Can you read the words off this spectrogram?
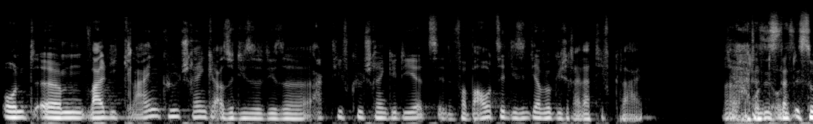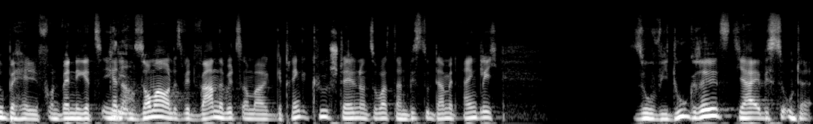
Und ähm, weil die kleinen Kühlschränke, also diese, diese Aktivkühlschränke, die jetzt verbaut sind, die sind ja wirklich relativ klein. Ja, das, und, ist, das ist so behelf. Und wenn du jetzt irgendwie Genau. im Sommer und es wird warm, dann willst du nochmal Getränke kühl stellen und sowas, dann bist du damit eigentlich, so wie du grillst, ja, bist du unter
